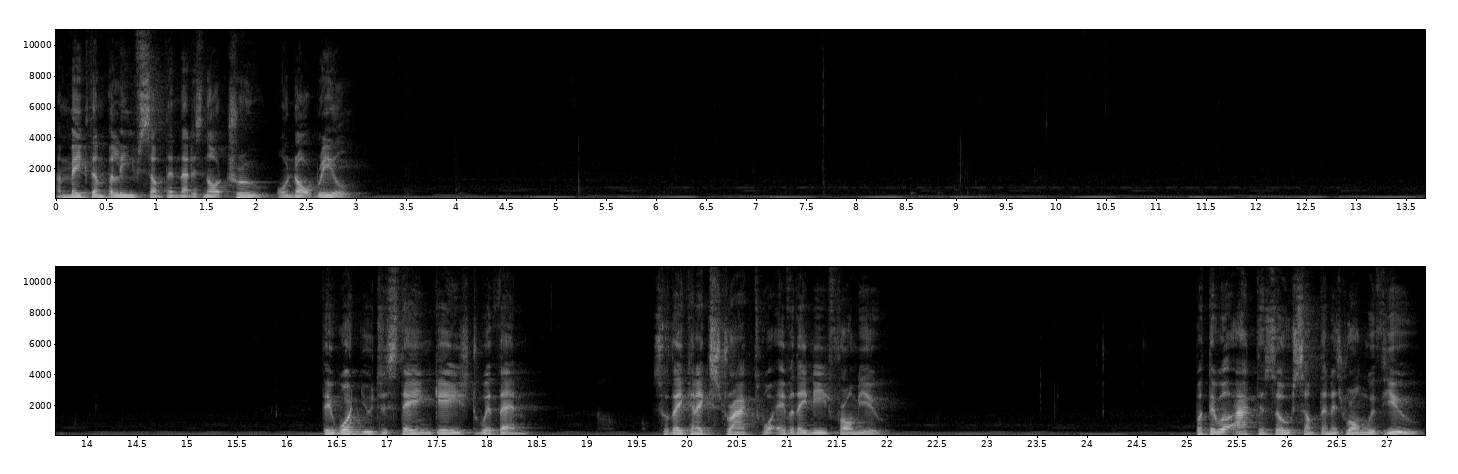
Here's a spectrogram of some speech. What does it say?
and make them believe something that is not true or not real. They want you to stay engaged with them so they can extract whatever they need from you. But they will act as though something is wrong with you,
